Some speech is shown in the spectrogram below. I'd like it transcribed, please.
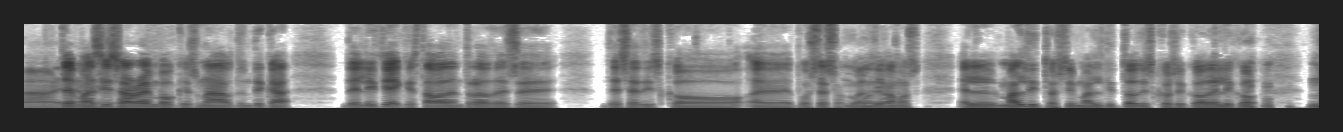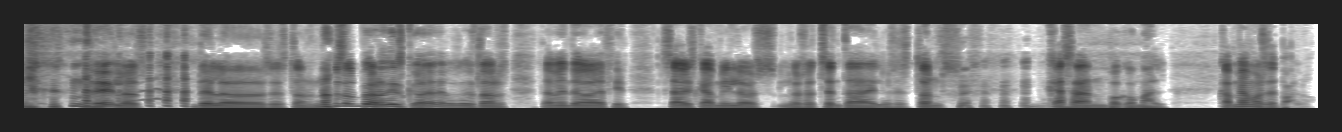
Ah, el tema a Rainbow, que es una auténtica delicia y que estaba dentro de ese, de ese disco, eh, pues eso, como Maldito. digamos, el maldito, sí, maldito disco psicodélico de los, de los Stones. No es el peor disco ¿eh? de los Stones, también te voy a decir. Sabéis que a mí los, los 80 y los Stones casan un poco mal. Cambiamos de palo.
